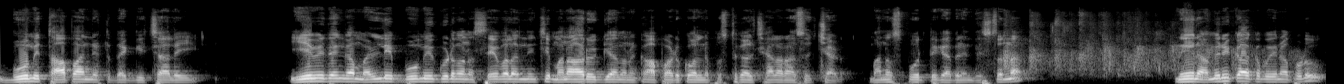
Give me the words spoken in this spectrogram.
భూమి తాపాన్ని ఎట్ట తగ్గించాలి? ఏ విధంగా మళ్ళీ భూమికి కూడా మనం సేవలు అందించి మన ఆరోగ్యాన్ని మనం కాపాడుకోవాలని పుస్తకాలు చాలా రాసి వచ్చాడు. మనస్ఫూర్తిగా అభినందిస్తున్నా. నేను అమెరికాకు పోయినప్పుడు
